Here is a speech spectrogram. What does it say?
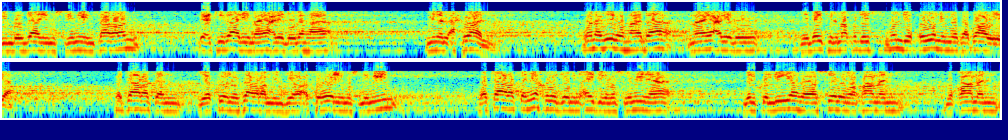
من بلدان المسلمين ثغرا باعتبار ما يعرض لها من الأحوال. ونظير هذا ما يعرض لبيت المقدس منذ قرون متطاولة. فتارة يكون ثغرا من ثغور المسلمين وتارة يخرج من أيدي المسلمين بالكلية ويصير مقاما مقاما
